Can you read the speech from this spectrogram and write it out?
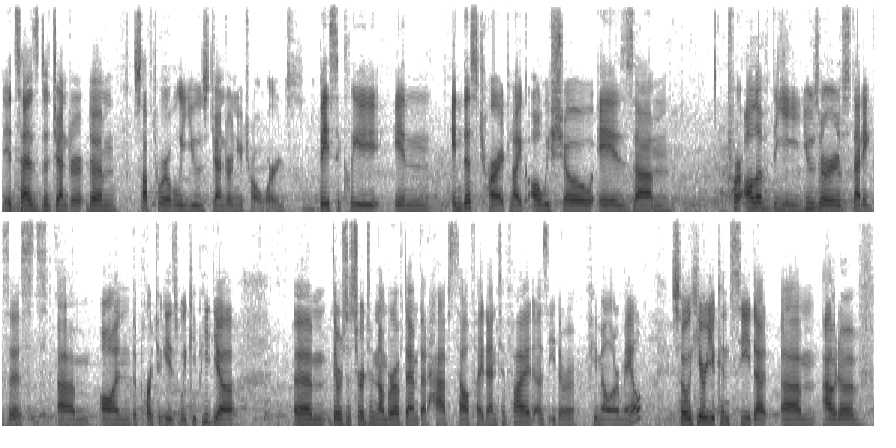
it says the gender, the software will use gender neutral words. Basically, in, in this chart, like all we show is um, for all of the users that exist um, on the Portuguese Wikipedia, um, there's a certain number of them that have self-identified as either female or male. So here you can see that um, out of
